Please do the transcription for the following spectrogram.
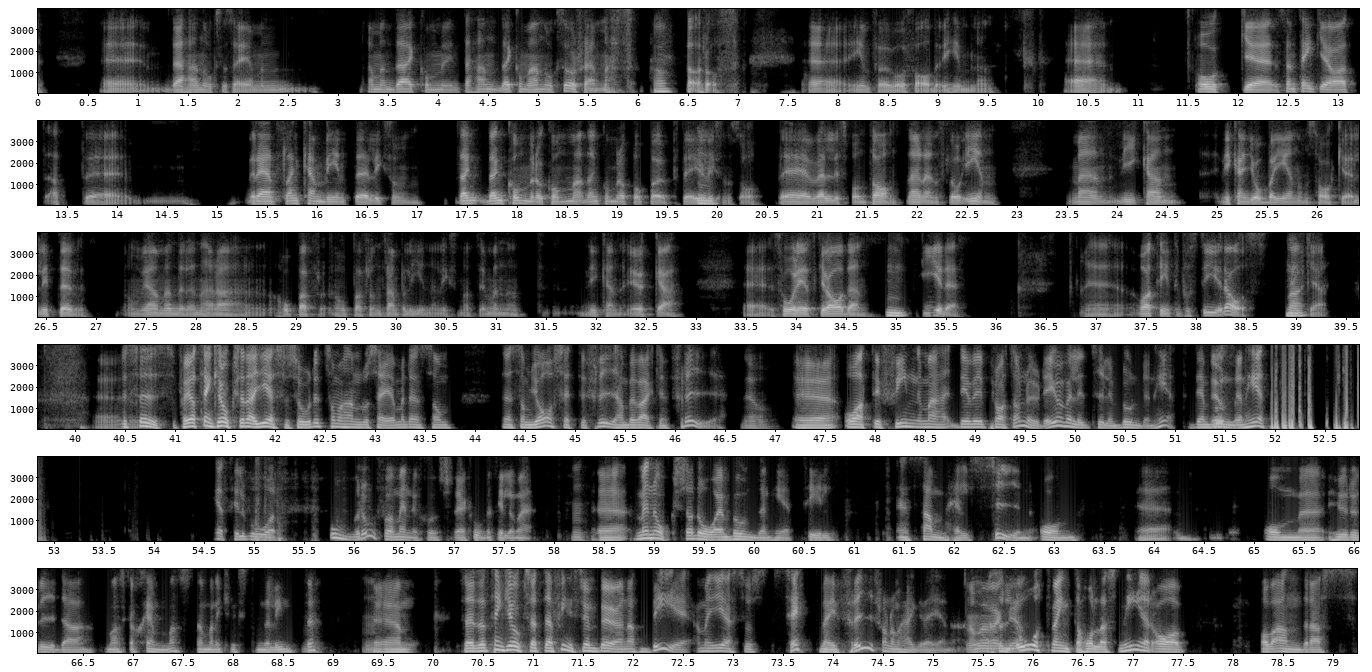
eh, där han också säger, men ja, men där kommer, inte han, där kommer han också att skämmas Ja. för oss eh, inför vår fader i himlen. Eh, och eh, sen tänker jag att, att eh, rädslan kan vi inte liksom, den, den kommer att komma, den kommer att poppa upp, det är ju Mm. liksom så. Det är väldigt spontant när den slår in. Men vi kan, vi kan jobba igenom saker lite, om vi använder den här eh, hoppa, hoppa från trampolinen, liksom, att, jag menar, att vi kan öka eh, svårighetsgraden Mm. i det. Eh, och att det inte får styra oss, Nej. tänker jag. Eh, Precis, för jag tänker också det där Jesusordet som han då säger, men den som, den som jag sätter fri, han blir verkligen fri. Ja, Eh, och att det finns, det vi pratar om nu, det är ju en väldigt tydlig bundenhet. Det är en bundenhet till vår oro för människors reaktioner till och med. Mm. Eh, men också då en bundenhet till en samhällssyn om, eh, om eh, huruvida man ska skämmas när man är kristen eller inte. Mm. Eh, så där tänker jag också att där finns det en bön att be. Men Jesus, sätt mig fri från de här grejerna. Ja, alltså, låt mig inte hållas ner av, av andras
